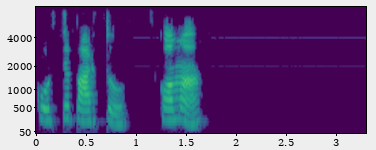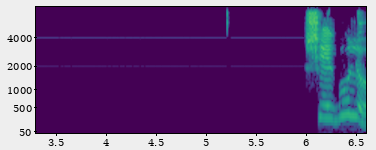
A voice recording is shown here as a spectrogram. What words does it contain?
করতে পারত, কমা, সেগুলো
